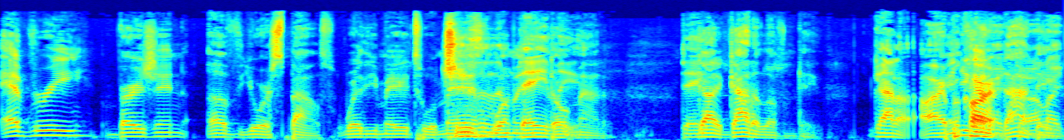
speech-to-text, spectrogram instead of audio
every version of your spouse, whether you're married to a man, Choosing woman, daily. don't matter. Daily. Gotta gotta love them daily. Gotta. All right, And you gotta die like.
